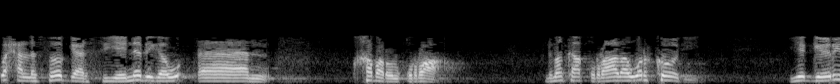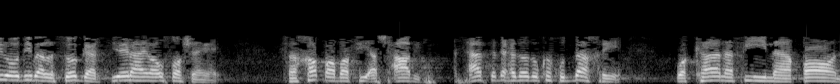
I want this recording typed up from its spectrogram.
waxaa la soo gaadhsiiyey nebiga khabaru lquraa nimankaa quraada warkoodii iyo geeridoodii baa la soo gaadhsiiyey ilaahay baa u soo sheegay fakhaطba fii asxaabih asxaabta dhexdoodu ka khudbo akhriyey wa kaana fii ma qaal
